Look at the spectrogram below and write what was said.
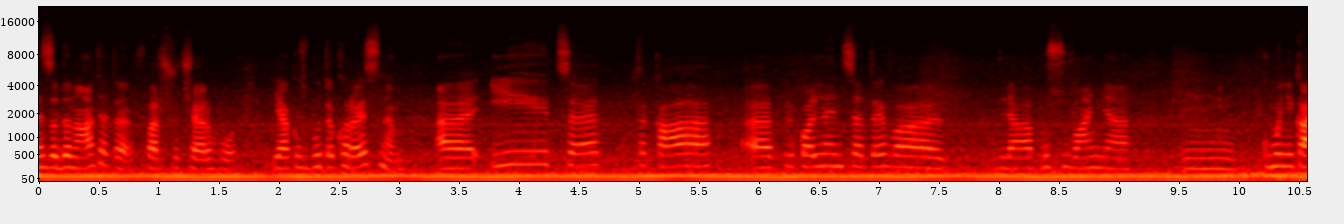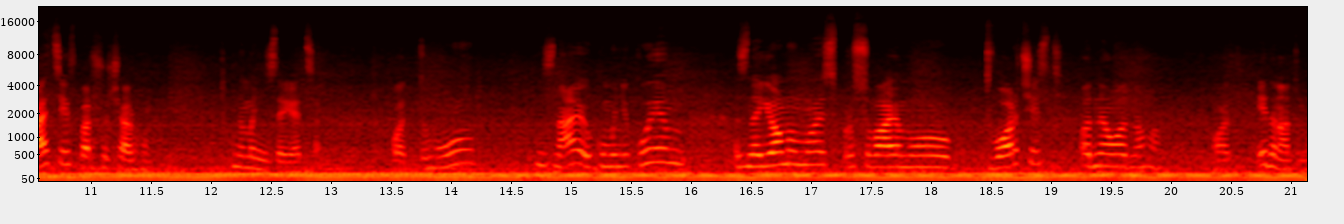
задонатити в першу чергу, якось бути корисним. Е, І це така е, прикольна ініціатива для просування комунікації в першу чергу. Ну, мені здається. От тому не знаю, комунікуємо, знайомимось, просуваємо творчість одне одного. От і донатимо.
